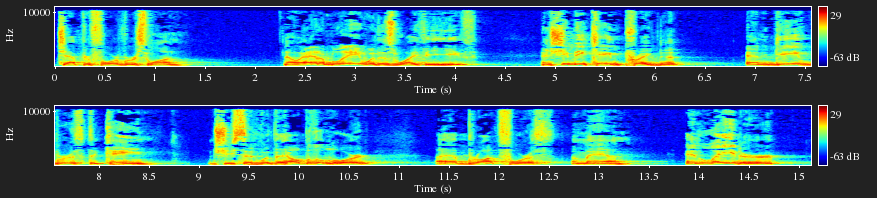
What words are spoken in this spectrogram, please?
Chapter 4 verse 1. Now Adam lay with his wife Eve, and she became pregnant and gave birth to Cain. And she said, with the help of the Lord, I have brought forth a man. And later,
